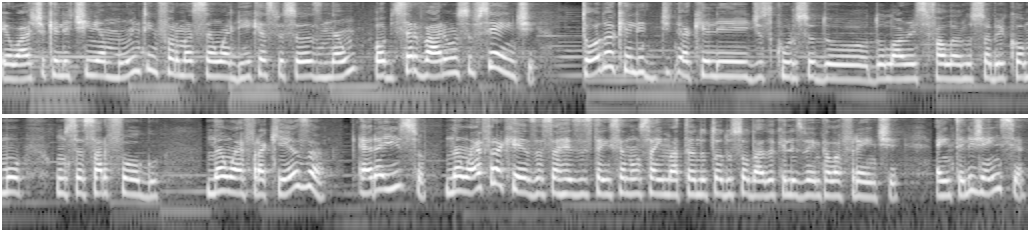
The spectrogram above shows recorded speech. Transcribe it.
Eu acho que ele tinha muita informação ali que as pessoas não observaram o suficiente. Todo aquele, aquele discurso do, do Lawrence falando sobre como um cessar-fogo não é fraqueza, era isso. Não é fraqueza essa resistência não sair matando todo soldado que eles veem pela frente. É inteligência,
